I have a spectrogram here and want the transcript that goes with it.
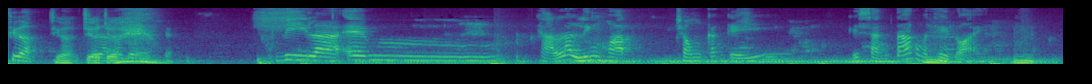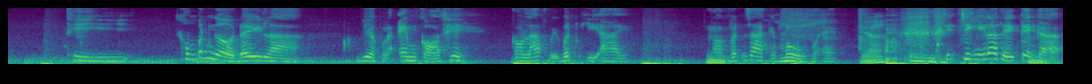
chưa chưa chưa chưa, chưa. Okay, okay. vì là em khá là linh hoạt trong các cái cái sáng tác và ừ. thể loại ừ. Thì không bất ngờ đây là việc là em có thể collab với bất kỳ ai và ừ. vẫn ra cái màu của em yeah. ừ, chị, chị nghĩ là thế kể ừ. cả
